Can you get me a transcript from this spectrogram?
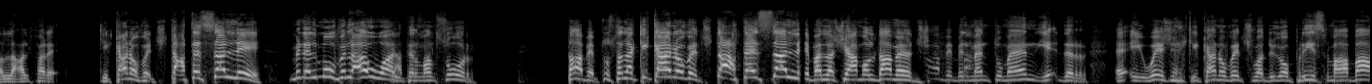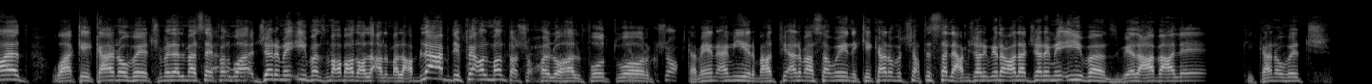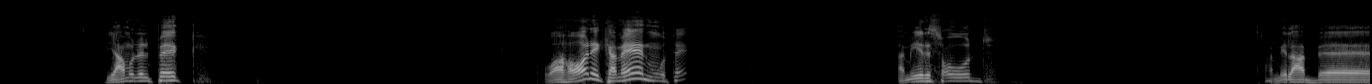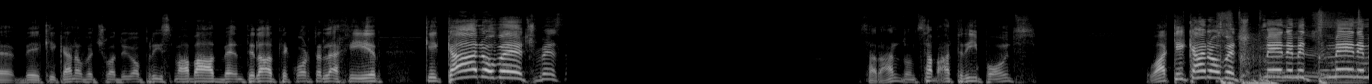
طلع الفرق كيكانوفيتش تحت السلة من ال move الأول. تحت المنصور. طابة بتوصل لكيكانوفيتش تحت السلة. بلش يعمل damage طابة بال man to man يقدر آه، يواجه كيكانوفيتش وديو بريس مع بعض. وكيكانوفيتش من المسافة وجيرمي إيفنز مع بعض على الملعب لعب دفاع المنطقة. شو حلو هال footwork شو؟ كمان أمير بعد في أربع ثواني. كيكانوفيتش تحت السلة. عم جرب يلعب على جيرمي إيفنز. بيلعب عليه كيكانوفيتش. بيعمل ال pick. وهون كمان متابع أمير سعود. عم يلعب بكيكانوفيتش وديو بريس مع بعض بانطلاقة ال quarter الأخير. كيكانوفيتش بس صار عندهم سبعة 3 points وكيكانوفيتش 8 من 8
